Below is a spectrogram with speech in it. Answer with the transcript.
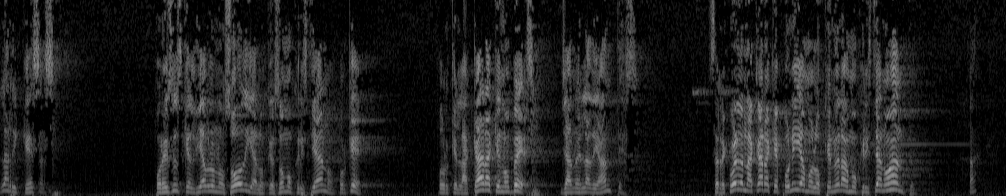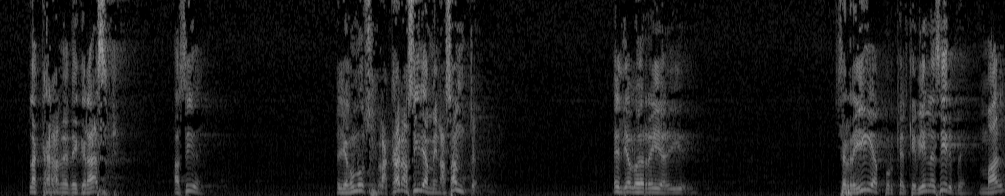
Las riquezas. Por eso es que el diablo nos odia a los que somos cristianos. ¿Por qué? Porque la cara que nos ves ya no es la de antes. ¿Se recuerdan la cara que poníamos los que no éramos cristianos antes? ¿Ah? La cara de desgracia. Así. Le llegó uno, la cara así de amenazante. El diablo se reía y se reía porque al que bien le sirve, mal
